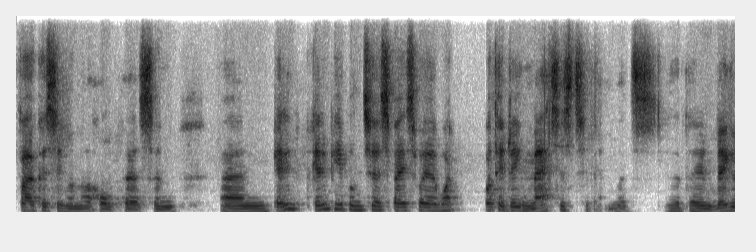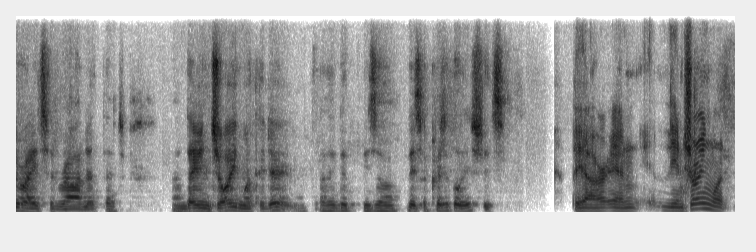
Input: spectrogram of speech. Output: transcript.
focusing on the whole person, um, getting getting people into a space where what, what they're doing matters to them. That's that they're invigorated around it. That and they're enjoying what they're doing. I think that these are these are critical issues. They are, and the enjoying what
